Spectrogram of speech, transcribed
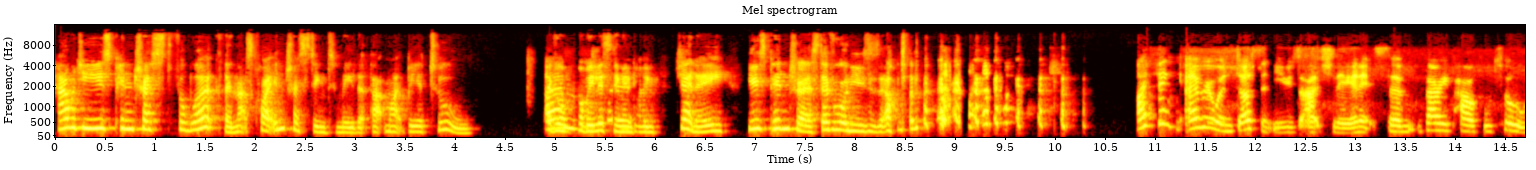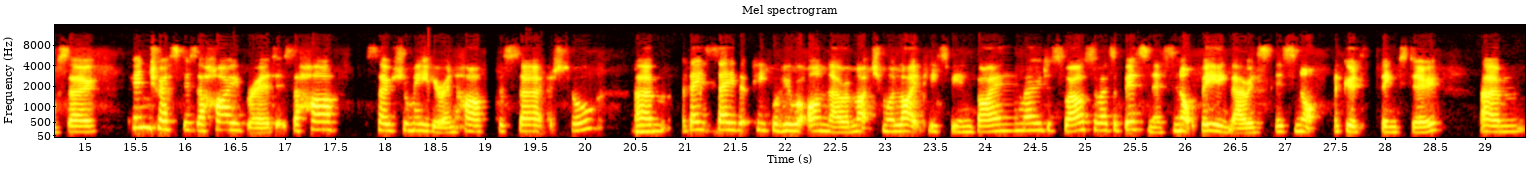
how would you use Pinterest for work then? That's quite interesting to me that that might be a tool. Everyone's um, probably listening and going, Jenny, use Pinterest. Everyone uses it. I. I think everyone doesn't use it actually, and it's a very powerful tool. So Pinterest is a hybrid. It's a half social media and half the search tool. Um, they say that people who are on there are much more likely to be in buying mode as well. So as a business, not being there is, is not a good thing to do. Um,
